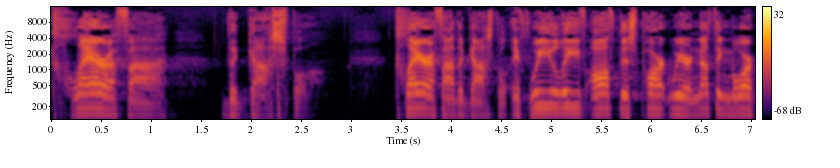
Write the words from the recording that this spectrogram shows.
clarify the gospel. Clarify the gospel. If we leave off this part, we are nothing more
